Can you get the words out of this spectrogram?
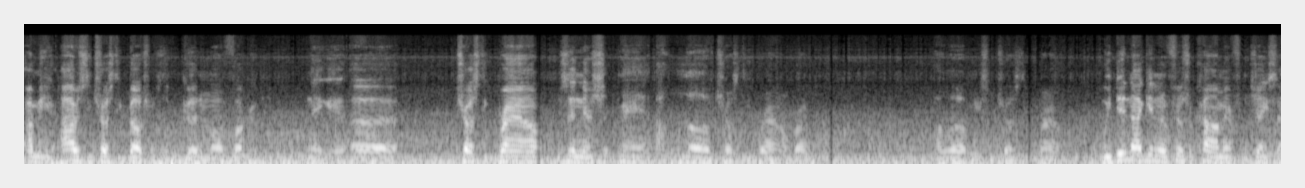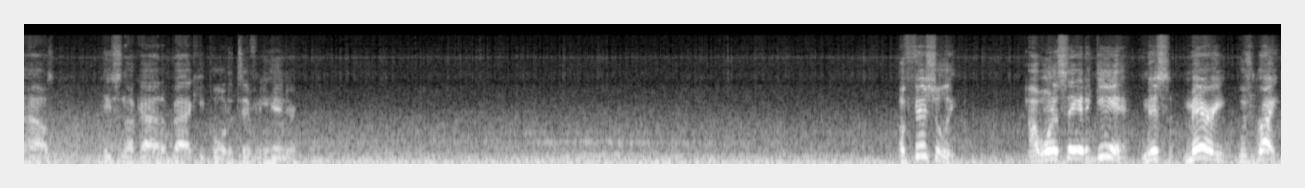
I mean, obviously Trustee Belcher was looking good motherfucker. Nigga, uh Trustee Brown was in there. Man, I love Trustee Brown, bro. I love me some Trustee Brown. We did not get an official comment from Jason House. He snuck out of the back. He pulled a Tiffany Henyard. Officially, I want to say it again. Miss Mary was right.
